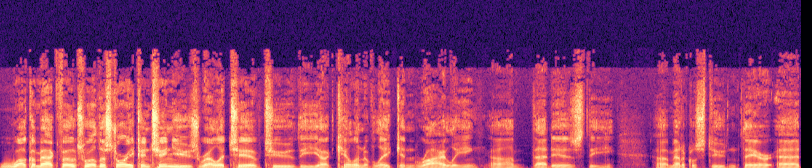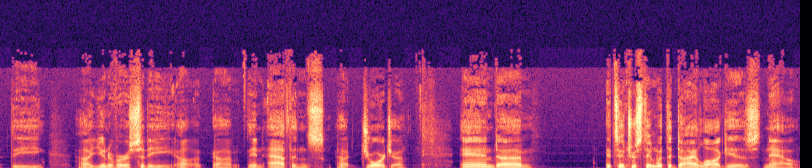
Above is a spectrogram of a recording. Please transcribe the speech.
Welcome back, folks. Well, the story continues relative to the uh, killing of Laken Riley. Um, that is the uh, medical student there at the uh, university uh, uh, in Athens, uh, Georgia. And um, it's interesting what the dialogue is now.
